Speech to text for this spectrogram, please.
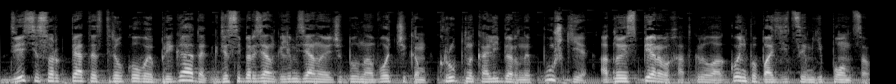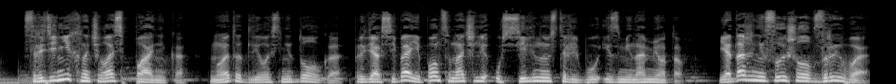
245-я стрелковая бригада, где Саберзян Галимзянович был наводчиком крупнокалиберной пушки, одной из первых открыла огонь по позициям японцев. Среди них началась паника, но это длилось недолго. Придя в себя, японцы начали усиленную стрельбу из минометов. Я даже не слышал взрыва,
